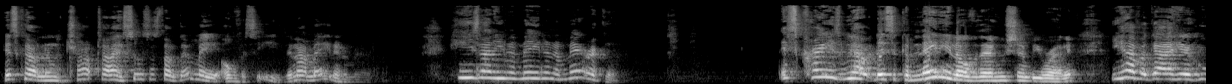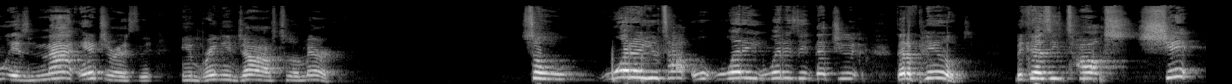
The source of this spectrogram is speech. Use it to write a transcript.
His company, Trump tie suits and stuff, they're made overseas. They're not made in America. He's not even made in America. It's crazy. We have there's a Canadian over there who shouldn't be running. You have a guy here who is not interested in bringing jobs to America. So what are you talk? What are you, what is it that you that appeals? Because he talks shit.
